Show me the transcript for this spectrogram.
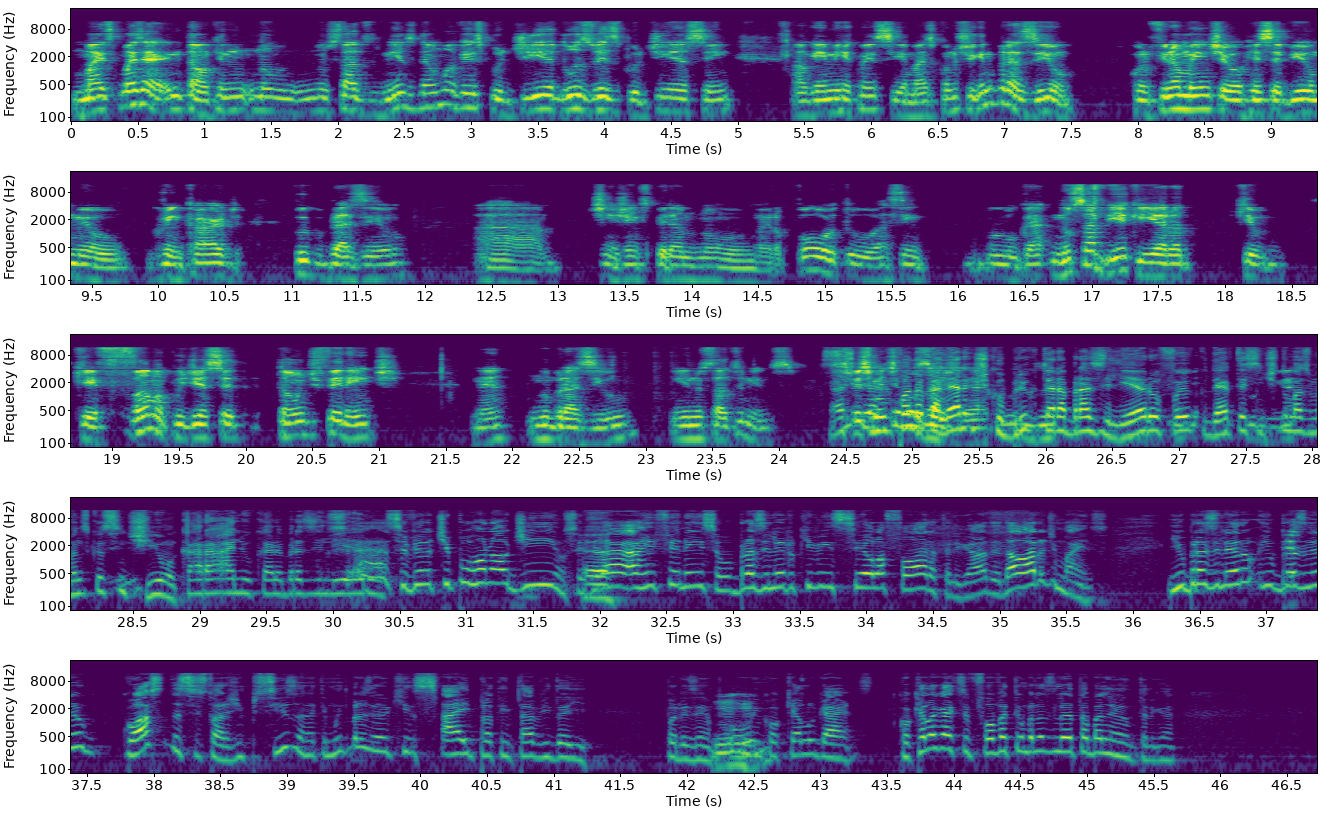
mas, mas é, então, aqui no, nos Estados Unidos, né, uma vez por dia, duas vezes por dia, assim, alguém me reconhecia. Mas quando eu cheguei no Brasil, quando finalmente eu recebi o meu green card, fui pro Brasil, ah, tinha gente esperando no, no aeroporto, assim, lugar, não sabia que era que, que fama podia ser tão diferente, né, no Brasil e nos Estados Unidos. Acho que quando a galera né? descobriu que tu era brasileiro, foi, deve ter sentido mais ou menos o que eu senti. Um, caralho, o cara é brasileiro. É, você vira tipo o Ronaldinho, você É. vira a referência, o brasileiro que venceu lá fora, tá ligado? É da hora demais. E o brasileiro, e o brasileiro gosta dessa história, a gente precisa, né? Tem muito brasileiro que sai pra tentar a vida aí, por exemplo, Uhum. ou em qualquer lugar. Qualquer lugar que você for, vai ter um brasileiro trabalhando, tá ligado?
